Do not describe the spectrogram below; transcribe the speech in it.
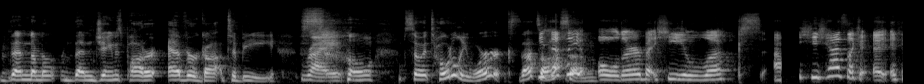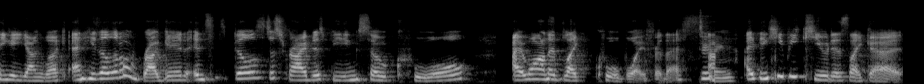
than the than James Potter ever got to be. Right. So so it totally works. That's awesome. He's definitely awesome. older, but he looks. Um, he has like a, I think a young look, and he's a little rugged. And since Bill's described as being so cool, I wanted like cool boy for this. Dude, I think he'd be cute as like a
